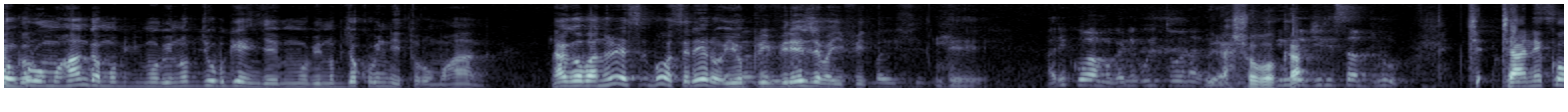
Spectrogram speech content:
ko ngo- uri umuhanga mu bi- mu bintu by'ubwenge mu bintu byo kuba intiti uri umuhanga. Ntabwo abantu bose rero iyo privilege bayifite. Eh, ariko wa mugani guhita ubona Birashoboka. cyane ko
